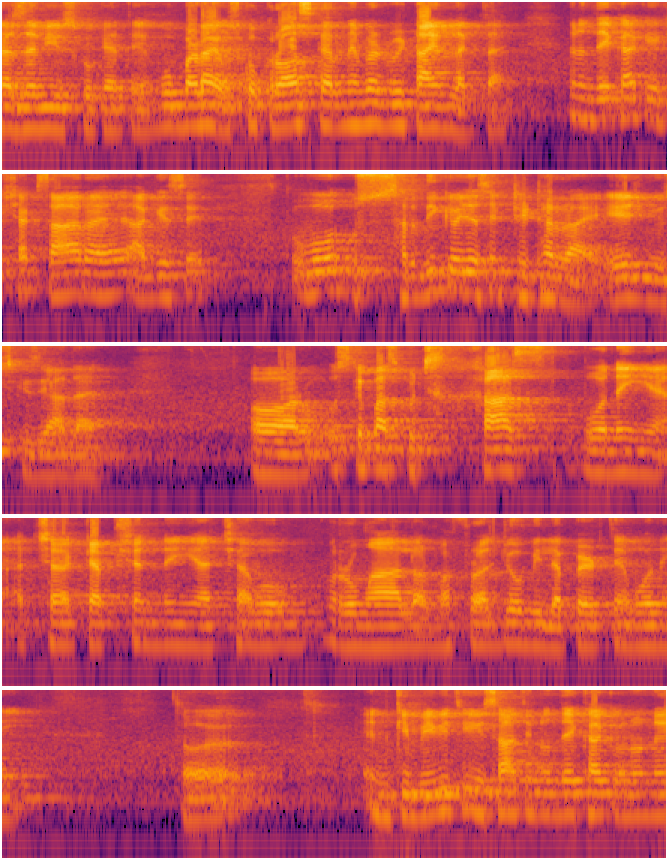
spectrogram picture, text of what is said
रजवी उसको कहते हैं। वो बड़ा है, उसको क्रॉस करने पर भी टाइम लगता है। इन्होंने देखा कि एक शख्स आ रहा है आगे से तो वो उस सर्दी की वजह से ठिठर रहा है, एज भी उसकी ज़्यादा है। और उसके पास कुछ ख़ास वो नहीं है अच्छा कैप्शन नहीं है अच्छा वो रुमाल और मफरल जो भी लपेटते हैं वो नहीं। तो इनकी बीवी थी, साथ इन्होंने देखा कि उन्होंने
